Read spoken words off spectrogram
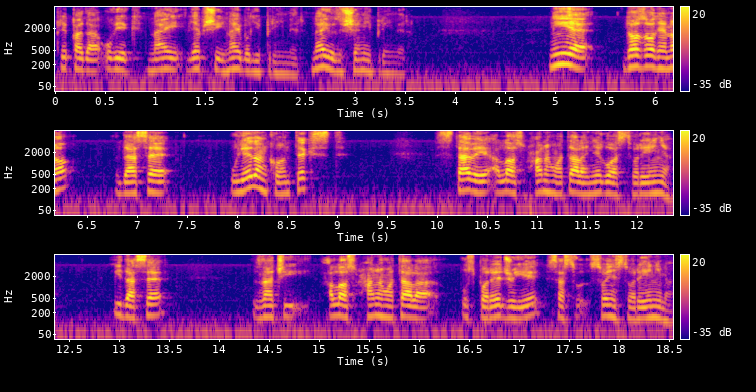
pripada uvijek najljepši i najbolji primjer, najuzvišeniji primjer. Nije dozvoljeno da se u jedan kontekst stave Allah subhanahu wa ta'ala njegova stvorenja i da se znači Allah subhanahu wa ta'ala uspoređuje sa svojim stvorenjima.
